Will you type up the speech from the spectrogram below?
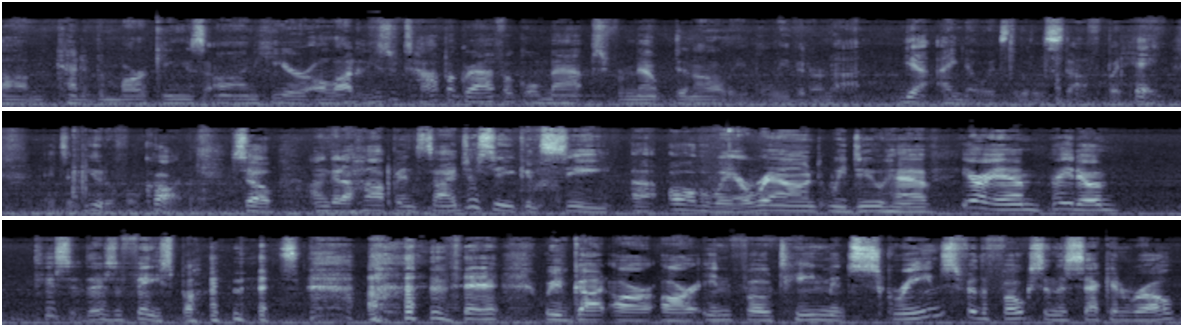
Um, kind of the markings on here. A lot of these are topographical maps from Mount Denali, believe it or not. Yeah, I know it's little stuff, but hey, it's a beautiful car. So I'm gonna hop inside just so you can see uh, all the way around. We do have, here I am, how you doing? There's a face behind this. Uh, there, we've got our, our infotainment screens for the folks in the second row.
